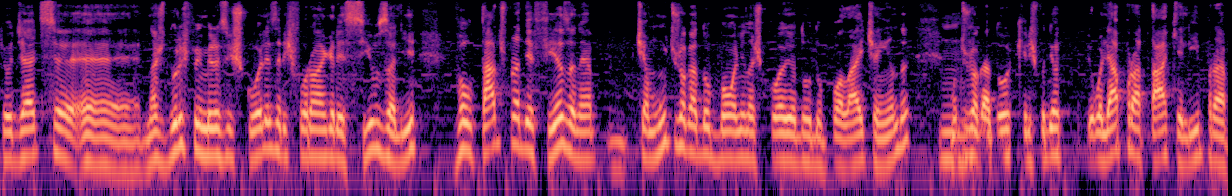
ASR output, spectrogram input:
que o Jets, é, é, nas duas primeiras escolhas, eles foram agressivos ali, voltados para a defesa, né? Tinha muito jogador bom ali na escolha do, do Polite ainda, uhum. muito jogador que eles podiam olhar para o ataque ali para.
